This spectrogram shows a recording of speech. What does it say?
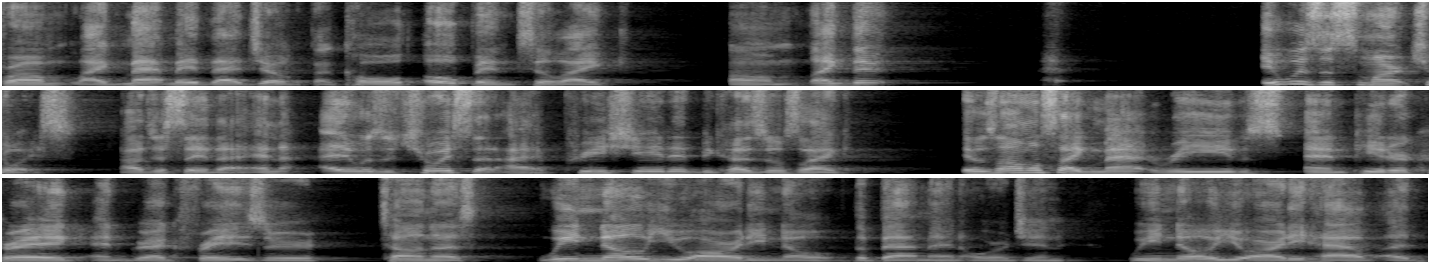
from like Matt made that joke, the cold open to like um like there it was a smart choice. I'll just say that. And it was a choice that I appreciated because it was like it was almost like Matt Reeves and Peter Craig and Greig Fraser telling us, we know you already know the Batman origin. We know you already have a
